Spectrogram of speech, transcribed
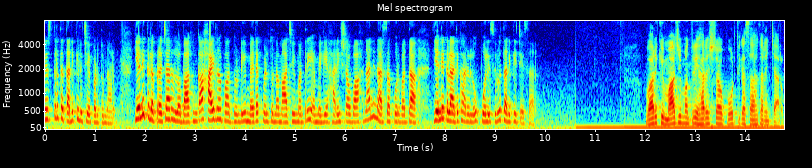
విస్తృత తనిఖీలు చేపడుతున్నారు. ఎన్నికల ప్రచారంలో భాగంగా హైదరాబాద్ నుండి మెదక్ వెళ్తున్న మాజీ మంత్రి ఎమ్మెల్యే హరీష్ రావు వాహనాన్ని నర్సాపూర్ వద్ద ఎన్నికల అధికారులు పోలీసులు తనిఖీ చేశారు. వారికి మాజీ మంత్రి హరీష్ రావు పూర్తిగా సహకరించారు.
